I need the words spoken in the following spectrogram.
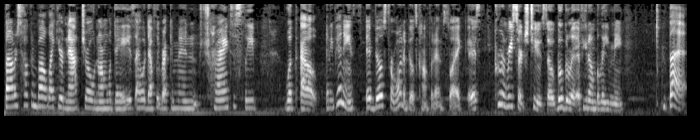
But I'm just talking about like your natural, normal days. I would definitely recommend trying to sleep without any pennies. It builds, for one, it builds confidence. Like, it's proven research too, so Google it if you don't believe me. But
